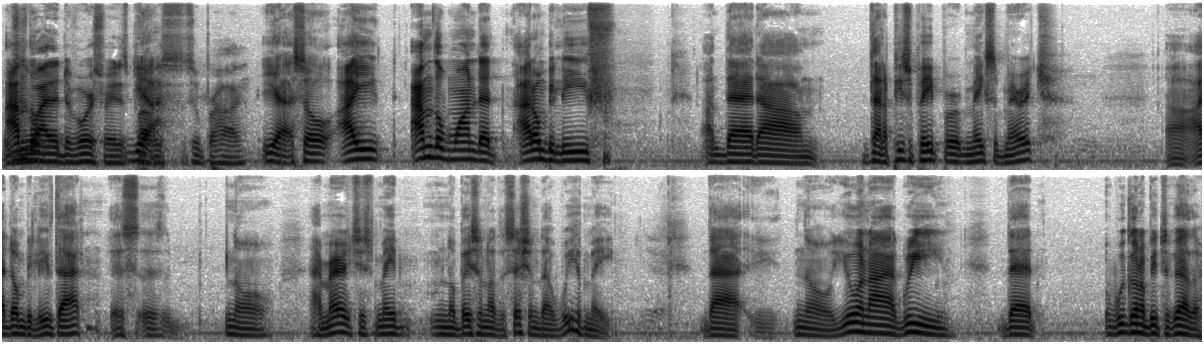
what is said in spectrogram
Which I'm is the- why the divorce rate is probably Yeah. super high. Yeah, so I I'm the one that I don't believe that um, that a piece of paper makes a marriage. Uh, I don't believe that. It's, it's no, a marriage is made you know, based on a decision that we have made. That you know, you and I agree that we're gonna be together,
